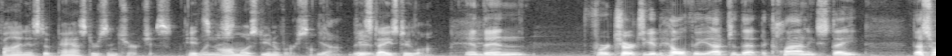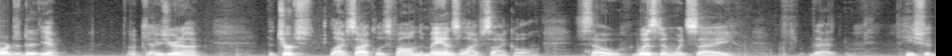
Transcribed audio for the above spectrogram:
finest of pastors and churches. It's almost universal. Yeah, he stays too long. And then, for a church to get healthy after that declining state, that's hard to do. Yeah. Okay. Because you're in a, the church life cycle is following the man's life cycle. So wisdom would say that he should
